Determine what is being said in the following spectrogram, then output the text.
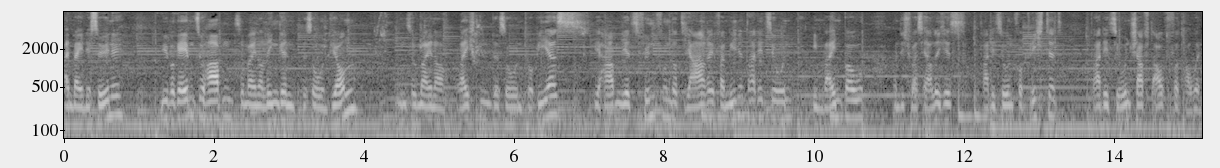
an meine Söhne übergeben zu haben. Zu meiner linken der Sohn Björn und zu meiner rechten der Sohn Tobias. Wir haben jetzt 500 Jahre Familientradition im Weinbau und ist was Herrliches. Tradition verpflichtet, Tradition schafft auch Vertrauen.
